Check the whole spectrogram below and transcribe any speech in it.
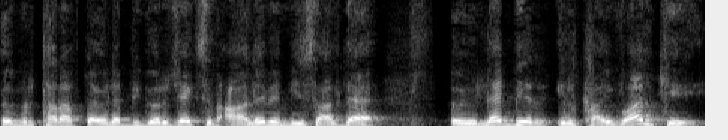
öbür tarafta öyle bir göreceksin alemi misalde öyle bir ilkay var ki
